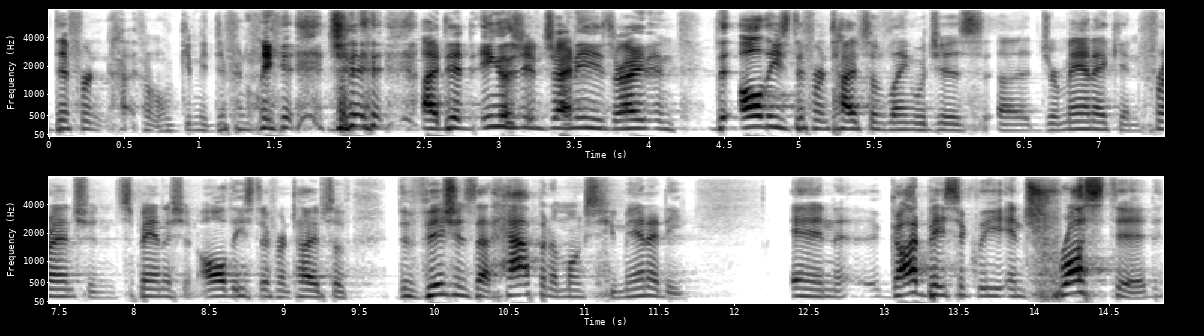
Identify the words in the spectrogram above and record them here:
different i don't know give me differently i did english and chinese right? And all these different types of languages uh, germanic and french and spanish and all these different types of divisions that happen amongst humanity. And god basically entrusted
